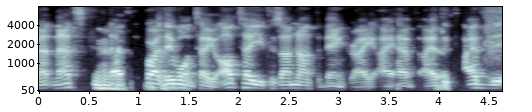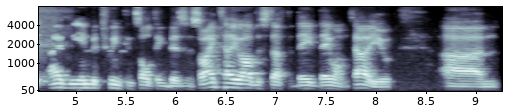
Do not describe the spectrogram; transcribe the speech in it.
That, that's that's the part they won't tell you. I'll tell you because I'm not the banker. I, I have I have the I have the I have the in between consulting business. So I tell you all the stuff that they they won't tell you because um,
